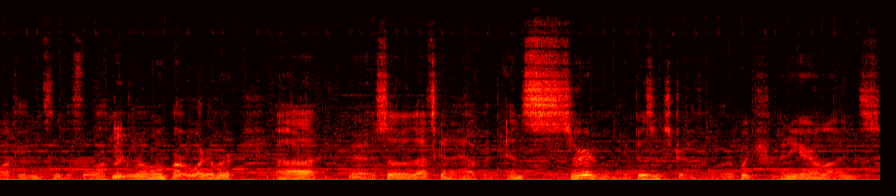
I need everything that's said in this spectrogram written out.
walking through the Forum in Rome or whatever. Uh, so that's going to happen. And certainly business travel, on which many airlines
